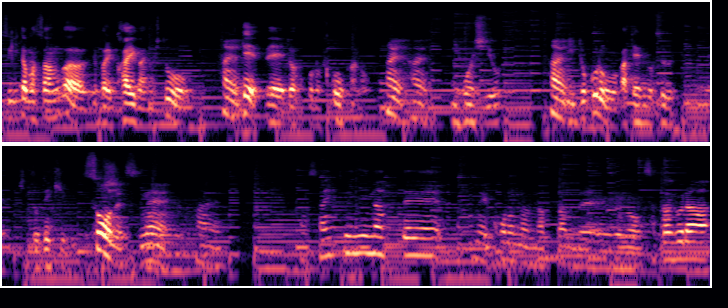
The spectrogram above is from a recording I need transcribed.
杉玉さんがやっぱり海外の人をはい。で、えー、とこの福岡の日本史をはい。いいところをアテンドするっていうのできっとできるそうですね、うん。はい。最近になって、ね、コロナになったんでその酒蔵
